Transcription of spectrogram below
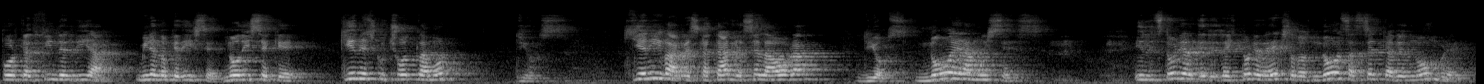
Porque al fin del día, miren lo que dice. No dice que, ¿quién escuchó el clamor? Dios. ¿Quién iba a rescatar y hacer la obra? Dios. No era Moisés. Y la historia, la historia de Éxodo no es acerca de un hombre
